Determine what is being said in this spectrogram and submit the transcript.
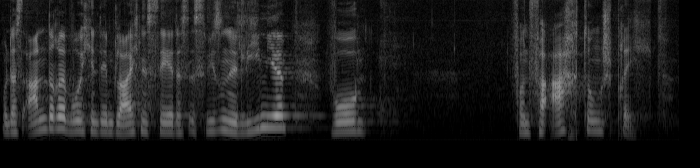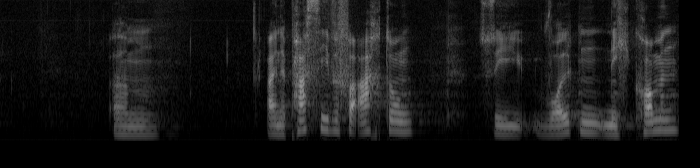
Und das andere, wo ich in dem Gleichnis sehe, das ist wie so eine Linie, wo von Verachtung spricht. Ähm, eine passive Verachtung, sie wollten nicht kommen,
